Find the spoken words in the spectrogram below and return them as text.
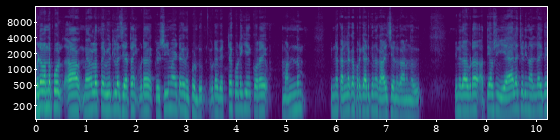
ഇവിടെ വന്നപ്പോൾ ആ മേളത്തെ വീട്ടിലെ ചേട്ടൻ ഇവിടെ കൃഷിയുമായിട്ടൊക്കെ നിൽപ്പുണ്ട് ഇവിടെ വെറ്റക്കൊടിക്ക് കുറേ മണ്ണും പിന്നെ കല്ലൊക്കെ പറക്കി അടുക്കുന്ന കാഴ്ചയാണ് കാണുന്നത്. പിന്നെ ഇതാ ഇവിടെ അത്യാവശ്യം ഏലച്ചെടി നല്ല ഇത്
